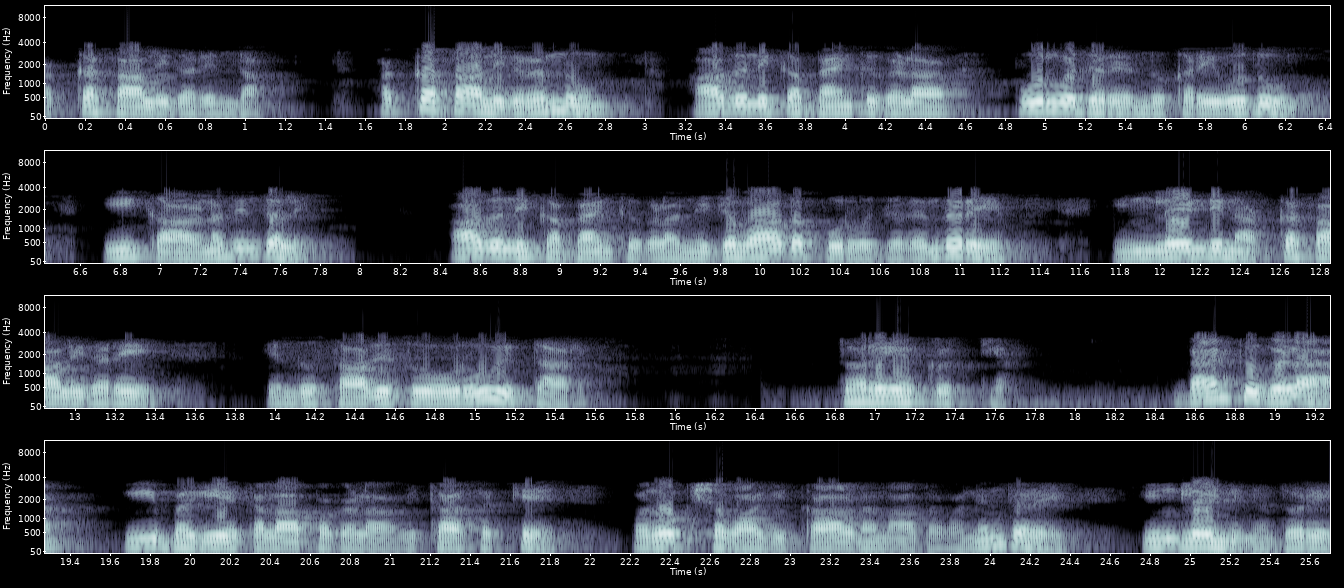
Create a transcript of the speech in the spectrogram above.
ಅಕ್ಕಸಾಲಿಗರಿಂದ. ಅಕ್ಕಸಾಲಿಗರನ್ನು ಆಧುನಿಕ ಬ್ಯಾಂಕ್ಗಳ ಪೂರ್ವಜರೆಂದು ಕರೆಯುವುದು ಈ ಕಾರಣದಿಂದಲೇ. ಆಧುನಿಕ ಬ್ಯಾಂಕ್ಗಳ ನಿಜವಾದ ಪೂರ್ವಜರೆಂದರೆ ಇಂಗ್ಲೆಂಡಿನ ಅಕ್ಕಸಾಲಿಗರೇ ಎಂದು ಸಾಧಿಸುವವರೂ ಇದ್ದಾರೆ. ದೊರೆಯ ಕೃತ್ಯ. ಬ್ಯಾಂಕುಗಳ ಈ ಬಗೆಯ ಕಲಾಪಗಳ ವಿಕಾಸಕ್ಕೆ ಪರೋಕ್ಷವಾಗಿ ಕಾರಣನಾದವನೆಂದರೆ ಇಂಗ್ಲೆಂಡಿನ ದೊರೆ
